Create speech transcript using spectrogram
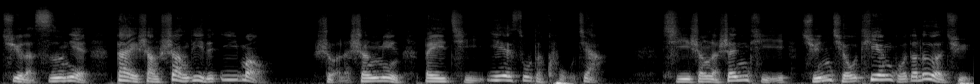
去了思念，戴上上帝的衣帽，舍了生命，背起耶稣的苦架，牺牲了身体，寻求天国的乐趣。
